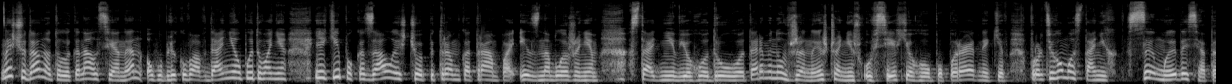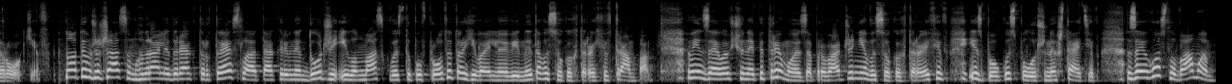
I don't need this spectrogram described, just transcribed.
нещодавно телеканал CNN опублікував дані опитування, які показали, що підтримка Трампа із наближенням 100 днів його другого терміну вже нижча ніж у всіх його попередників протягом останніх 70 років. Ну а тим же часом генеральний директор Тесла та керівник Доджі Ілон Маск виступив проти торгівельної війни та високих тарифів Трампа. Він заявив, що не підтримує запровадження високих тарифів із боку Сполучених Штатів. За його словами,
